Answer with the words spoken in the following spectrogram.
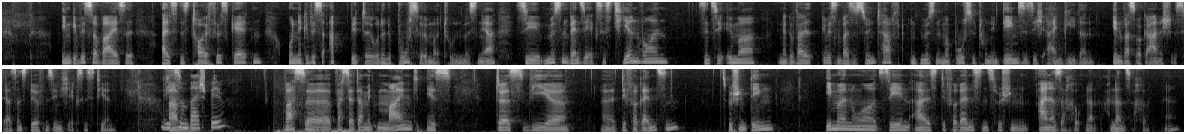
in gewisser Weise als des Teufels gelten und eine gewisse Abbitte oder eine Buße immer tun müssen. Ja? Sie müssen, wenn sie existieren wollen, sind sie immer in einer gewissen Weise sündhaft und müssen immer Buße tun, indem sie sich eingliedern in was Organisches, ja, sonst dürfen sie nicht existieren. Wie ähm, zum Beispiel? Was, äh, was er damit meint, ist, dass wir äh, Differenzen zwischen Dingen immer nur sehen als Differenzen zwischen einer Sache und einer anderen Sache. Ja?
